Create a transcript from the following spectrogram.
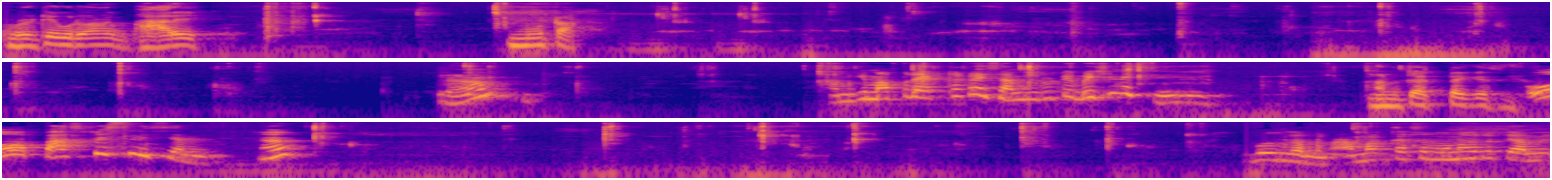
রুটিগুলো অনেক ভারী। মোটা। হ্যাঁ? আমি কি মাত্র একটা খাইছি? আমি রুটি বেশি নিচ্ছি আমি তো একটাই গেছি ও পাঁচ পিস নিচ্ছি আমি। হ্যাঁ? বুঝলাম না। আমার কাছে মনে হলো কি আমি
